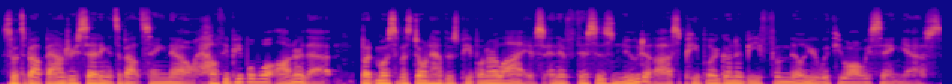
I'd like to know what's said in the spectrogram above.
So it's about boundary setting, it's about saying no. Healthy people will honor that but most of us don't have those people in our lives. And if this is new to us, people are going to be familiar with you always saying yes.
